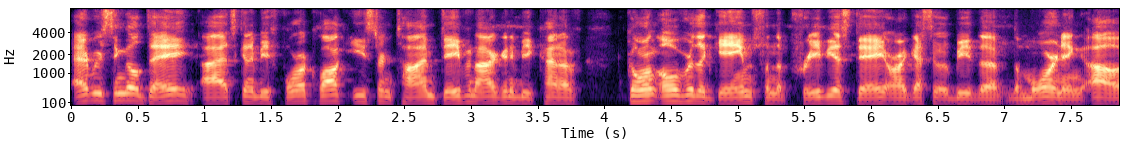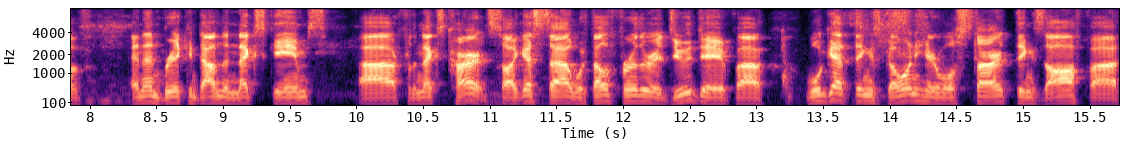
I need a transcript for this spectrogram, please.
every single day. Uh, it's going to be four o'clock Eastern time. Dave and I are going to be kind of going over the games from the previous day, or I guess it would be the the morning of, and then breaking down the next games uh, for the next card. So I guess uh, without further ado, Dave, uh, we'll get things going here. We'll start things off. Uh,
